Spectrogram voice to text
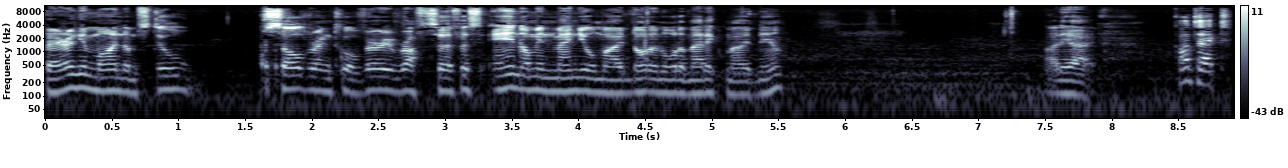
Bearing in mind I'm still soldering to a very rough surface and I'm in manual mode, not in automatic mode now. Rightio. Contact.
